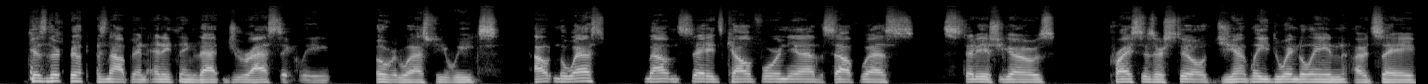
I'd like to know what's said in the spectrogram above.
because there really has not been anything that drastically over the last few weeks. Out in the West, mountain states, California, the Southwest, steady as she goes. Prices are still gently dwindling. I would say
